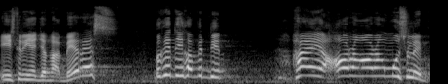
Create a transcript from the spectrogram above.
Istrinya aja nggak beres. Begitu Ikhwanuddin. Hai orang-orang muslim,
